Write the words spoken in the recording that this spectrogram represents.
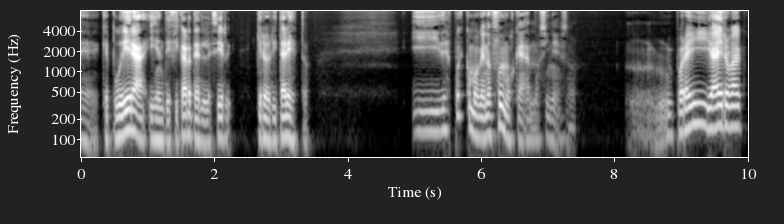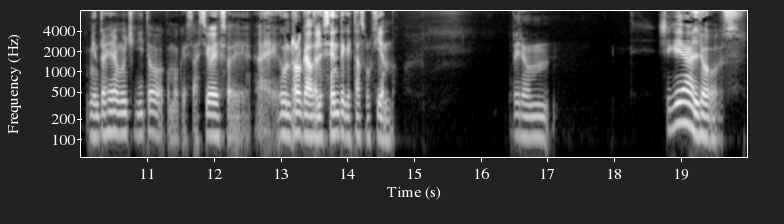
Eh, que pudiera identificarte al decir, quiero gritar esto. Y después como que nos fuimos quedando sin eso. Mm, por ahí Airbag, mientras era muy chiquito, como que sació eso de un rock adolescente que está surgiendo. Pero mm, Llegué a los,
